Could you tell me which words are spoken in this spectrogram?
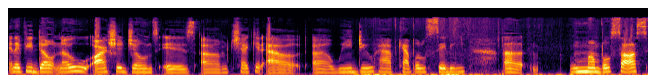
and if you don't know who Arsha Jones is, um, check it out. Uh, we do have Capital City uh mumbo sauce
